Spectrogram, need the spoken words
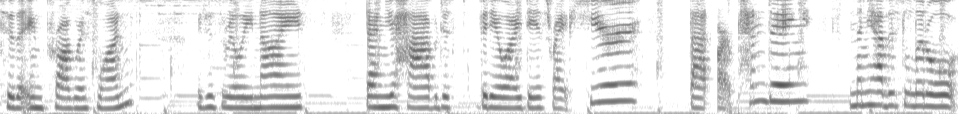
to the in progress one, which is really nice. Then you have just video ideas right here that are pending. And then you have this little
